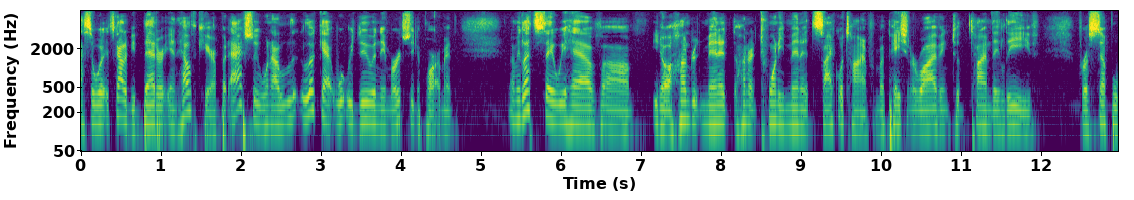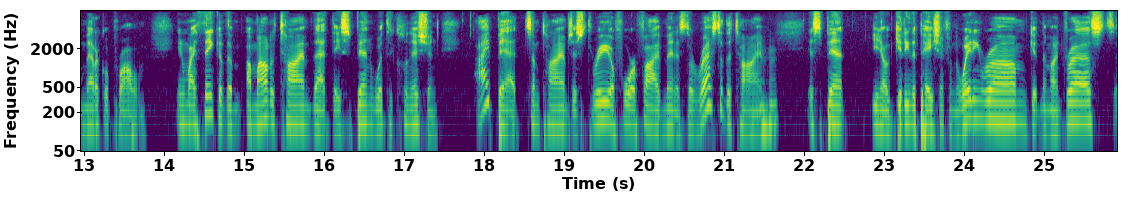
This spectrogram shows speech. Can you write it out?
I said, well, it's got to be better in healthcare. But actually, when I l- look at what we do in the emergency department, I mean, let's say we have, uh, you know, a 100 minute, 120 minute cycle time from a patient arriving to the time they leave for a simple medical problem. And when I think of the amount of time that they spend with the clinician, I bet sometimes it's three or four or five minutes. The rest of the time mm-hmm. is spent you know, getting the patient from the waiting room, getting them undressed,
